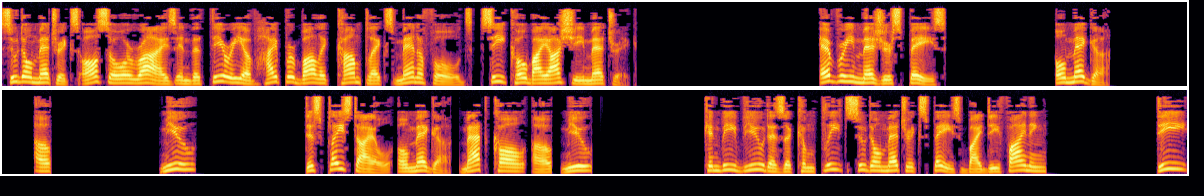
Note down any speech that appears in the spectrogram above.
Pseudometrics also arise in the theory of hyperbolic complex manifolds, see Kobayashi metric. Every measure space omega a mu display style omega math call a mu can be viewed as a complete pseudometric space by defining d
